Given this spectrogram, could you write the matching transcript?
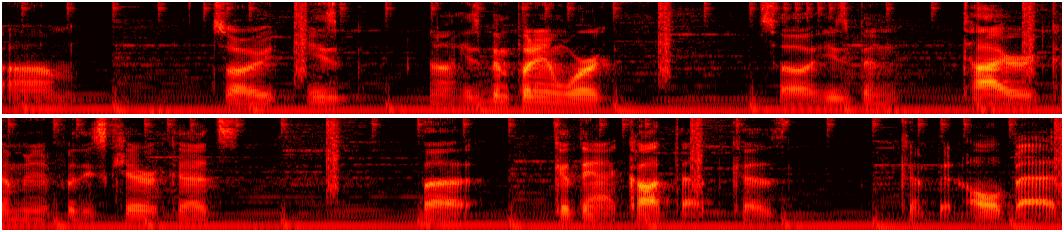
um, so he's know, he's been putting in work, so he's been tired coming in for these carrot cuts. But good thing I caught that because it could have been all bad.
